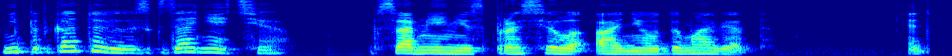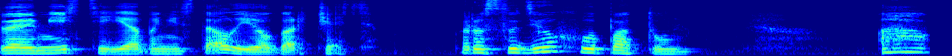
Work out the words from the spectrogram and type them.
не подготовилась к занятию?» — в сомнении спросила Аня у домовят. «На твоем месте я бы не стала ее огорчать», — рассудил хлопотун. «А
